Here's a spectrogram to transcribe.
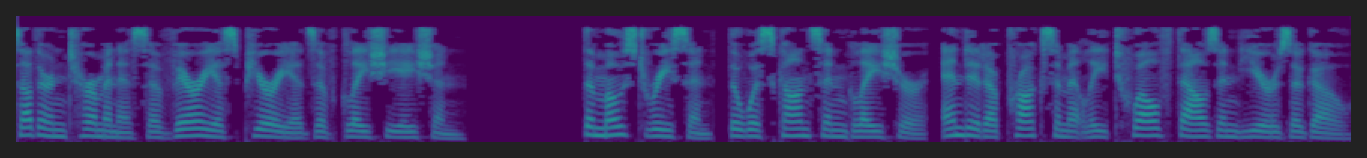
southern terminus of various periods of glaciation. The most recent, the Wisconsin Glacier, ended approximately 12,000 years ago.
